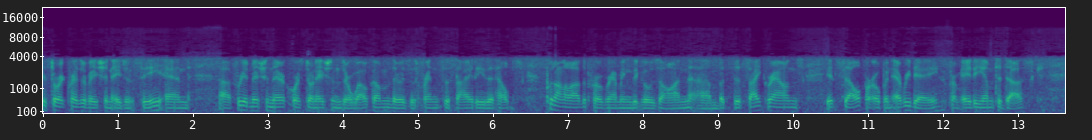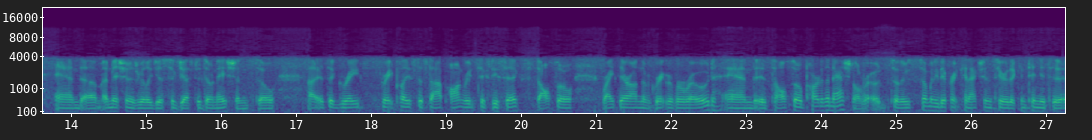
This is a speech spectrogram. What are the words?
Historic Preservation Agency, and uh, free admission there. Of course, donations are welcome. There is a Friends Society that helps put on a lot of the programming that goes on. Um, but the site grounds itself are open every day from 8 a.m. to dusk, and um, admission is really just suggested donations. So uh, it's a great, great place to stop on Route 66. It's also right there on the Great River Road, and it's also part of the National Road. So there's so many different connections here that continue to,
